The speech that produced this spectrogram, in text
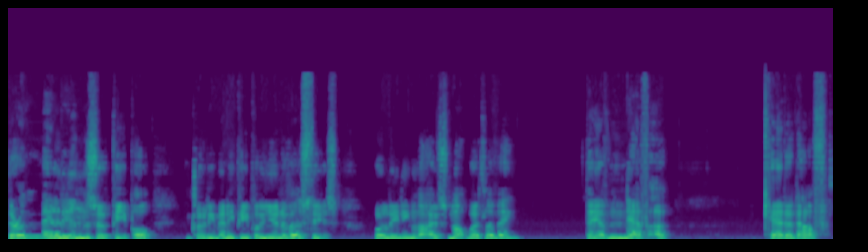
There are millions of people, including many people in universities, who are leading lives not worth living. They have never cared enough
